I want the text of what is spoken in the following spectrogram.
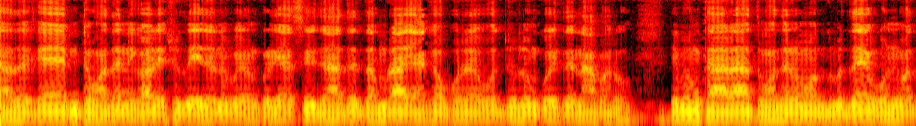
তাদেরকে তোমাদের নিকট শুধু এই জন্য প্রেরণ করিয়াছি যাতে তোমরা একে অপরের উপর জুলুম করিতে না পারো এবং তারা তোমাদের মধ্যে গণিমত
